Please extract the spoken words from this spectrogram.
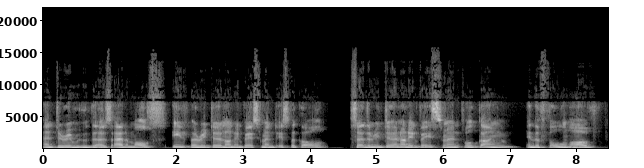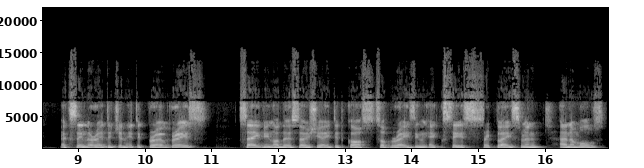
and to remove those animals if a return on investment is the goal. So the return on investment will come in the form of accelerated genetic progress, saving on the associated costs of raising excess replacement animals,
